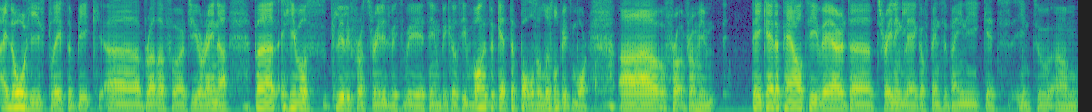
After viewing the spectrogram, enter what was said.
I know he plays the big uh, brother for Gio Reyna, but he was clearly frustrated with, with him because he wanted to get the balls a little bit more uh, from, from him. They get a penalty where the trailing leg of Bensebaini gets into um,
